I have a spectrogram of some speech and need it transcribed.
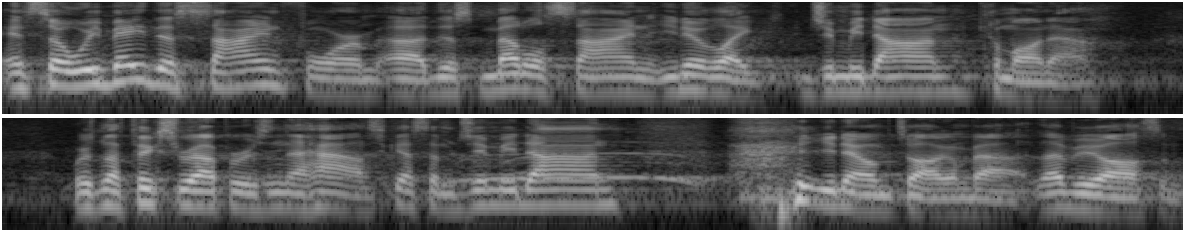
And so we made this sign for him, uh, this metal sign. You know, like Jimmy Don? Come on now. Where's my fixer uppers in the house? Got some Jimmy Don? you know what I'm talking about. That'd be awesome.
